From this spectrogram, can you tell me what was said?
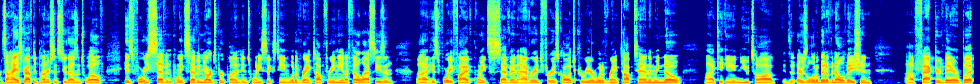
it's the highest drafted punter since 2012. His 47.7 yards per punt in 2016 would have ranked top three in the NFL last season. Uh, his 45.7 average for his college career would have ranked top 10. And we know uh, kicking in Utah, there's a little bit of an elevation uh, factor there. But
